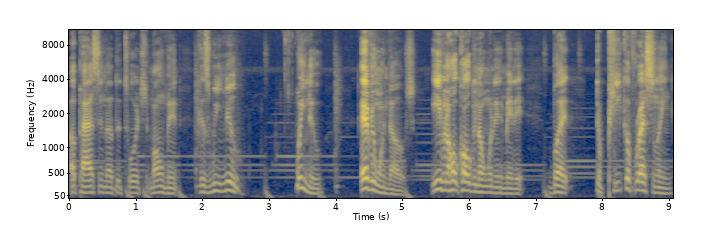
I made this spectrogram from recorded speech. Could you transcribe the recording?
a passing of the torch moment because we knew, we knew, everyone knows. Even Hulk Hogan don't want to admit it, but the peak of wrestling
